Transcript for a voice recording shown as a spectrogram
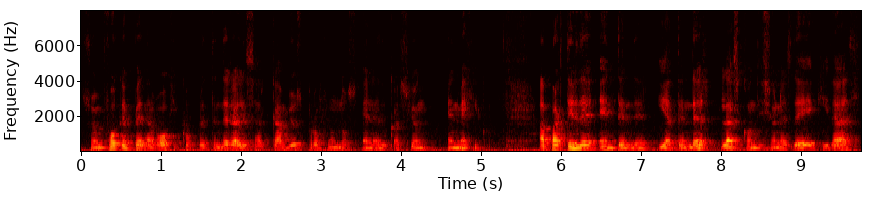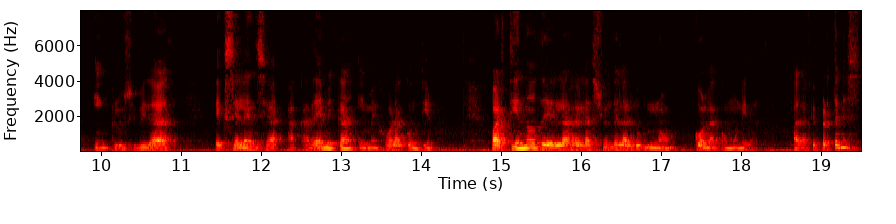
Su enfoque pedagógico pretende realizar cambios profundos en la educación en México, a partir de entender y atender las condiciones de equidad, inclusividad, excelencia académica y mejora continua, partiendo de la relación del alumno con la comunidad a la que pertenece.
